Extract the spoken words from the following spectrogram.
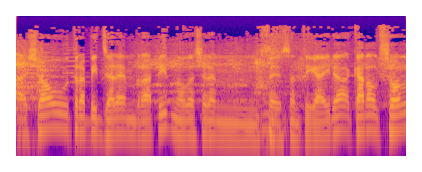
Això ho trepitjarem ràpid, no ho deixarem fer sentir gaire. Cara al sol,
